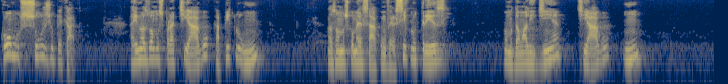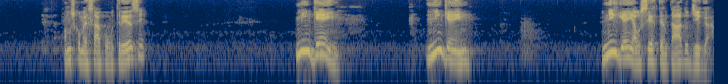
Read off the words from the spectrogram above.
Como surge o pecado? Aí nós vamos para Tiago, capítulo 1. Nós vamos começar com o versículo 13. Vamos dar uma lidinha. Tiago 1, Vamos começar com o 13. Ninguém, ninguém, ninguém ao ser tentado diga.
